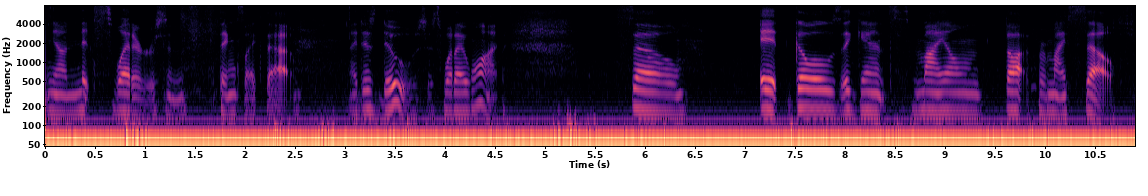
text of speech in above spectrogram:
you know, knits sweaters and things like that. I just do. It's just what I want. So it goes against my own thought for myself.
